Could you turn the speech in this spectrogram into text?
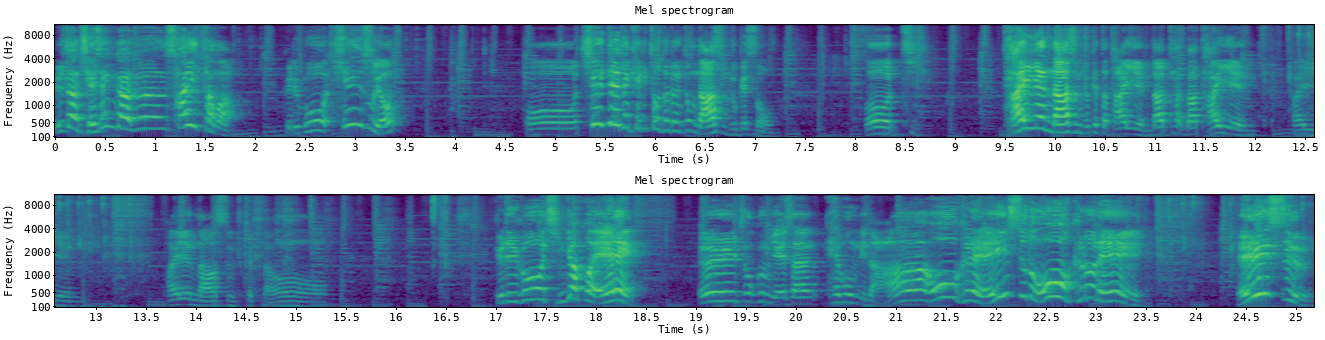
일단 제 생각은 사이타마 그리고 흰수염 어 7대죄 캐릭터들은 좀 나왔으면 좋겠어 어, 디, 다이앤 나왔으면 좋겠다, 다이앤. 나, 다, 나 다이앤. 다이앤. 다이앤 나왔으면 좋겠다, 어. 그리고 진격거 에렌을 조금 예상해봅니다. 아, 오, 그래, 에이스도, 오, 그러네. 에이스!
